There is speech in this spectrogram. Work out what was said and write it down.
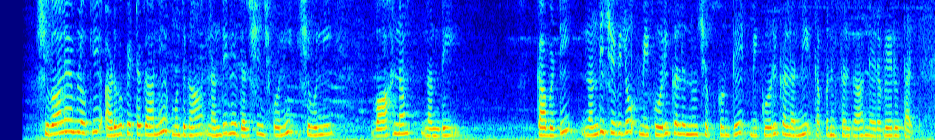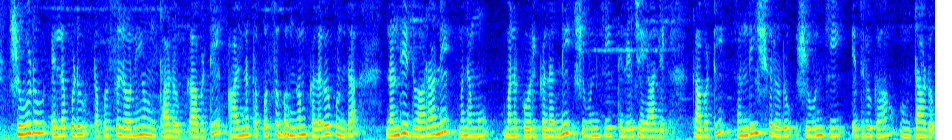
శివాలయంలోకి అడుగుపెట్టగానే ముందుగా నందిని దర్శించుకొని శివుని వాహనం నంది. కాబట్టి నంది చెవిలో మీ కోరికలను చెప్పుకుంటే మీ కోరికలన్నీ తప్పనిసరిగా నెరవేరుతాయి. శివుడు ఎల్లప్పుడూ తపస్సులోనే ఉంటాడు. కాబట్టి ఆయన తపస్సు భంగం కలగకుండా నంది ద్వారానే మనము మన కోరికలన్నీ శివునికి తెలియజేయాలి. కాబట్టి నందీశ్వరుడు శివునికి ఎదురుగా ఉంటాడు.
